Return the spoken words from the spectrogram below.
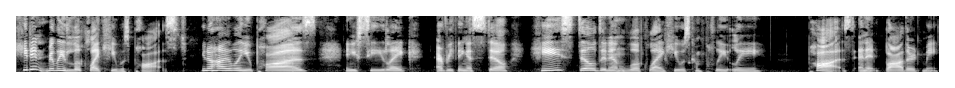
he didn't really look like he was paused. You know how when you pause and you see like everything is still, he still didn't look like he was completely paused and it bothered me.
